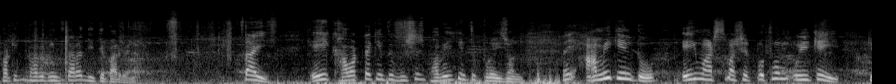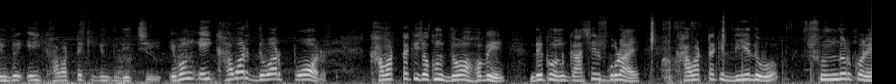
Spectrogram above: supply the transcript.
সঠিকভাবে কিন্তু তারা দিতে পারবে না। তাই এই খাবারটা কিন্তু বিশেষভাবেই কিন্তু প্রয়োজন। তাই আমি কিন্তু এই মার্চ মাসের প্রথম উইকেই কিন্তু এই খাবারটাকে কিন্তু দিচ্ছি এবং এই খাবার দেওয়ার পর খাবারটাকে যখন দেওয়া হবে, দেখুন গাছের গোড়ায় খাবারটাকে দিয়ে দেবো, সুন্দর করে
